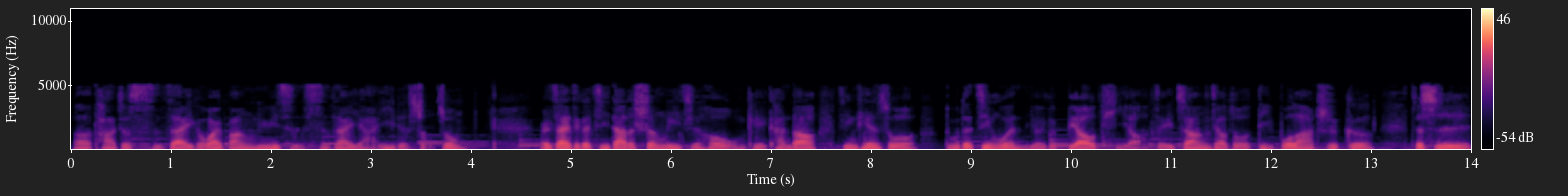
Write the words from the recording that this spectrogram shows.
呃，她就死在一个外邦女子死在雅裔的手中。而在这个极大的胜利之后，我们可以看到今天所读的经文有一个标题啊，这一章叫做《底波拉之歌》，这是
